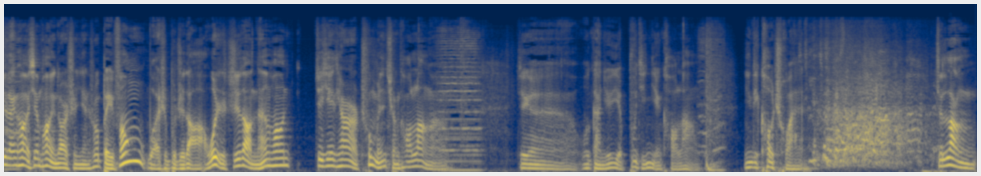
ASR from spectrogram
进来看我先泡一段时间，说北风我是不知道啊，我只知道南方这些天儿出门全靠浪啊。这个我感觉也不仅仅靠浪，你得靠船。这浪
